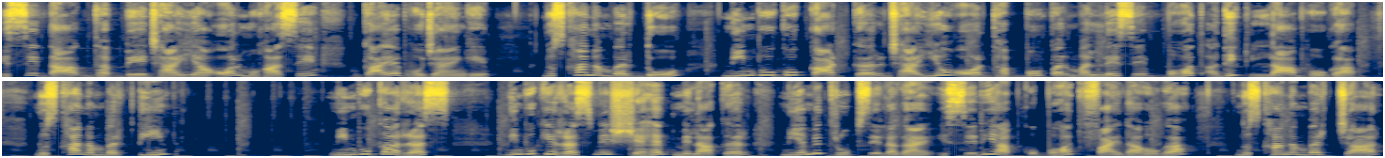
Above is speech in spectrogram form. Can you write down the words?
इससे दाग, धब्बे, झाइयाँ और मुहासे गायब हो जाएँगे। नुस्खा नंबर दो, नींबू को काट कर झाइयों और धब्बों पर मलने से बहुत अधिक लाभ होगा। नुस्खा नंबर तीन, नींबू का रस नींबू के रस में शहद मिलाकर नियमित रूप से लगाएँ। इससे भी आपको बहुत फ़ायदा होगा। नुस्खा नंबर चार,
